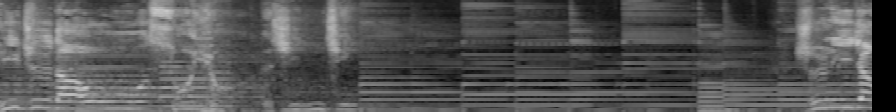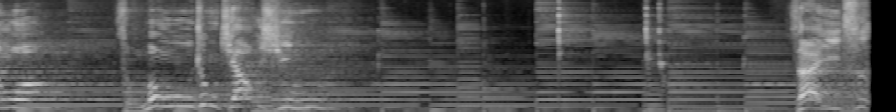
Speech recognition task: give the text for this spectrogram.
你知道我所有的心情，是你让我从梦中叫醒，再一次，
